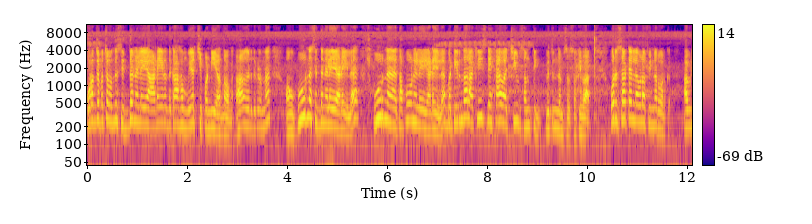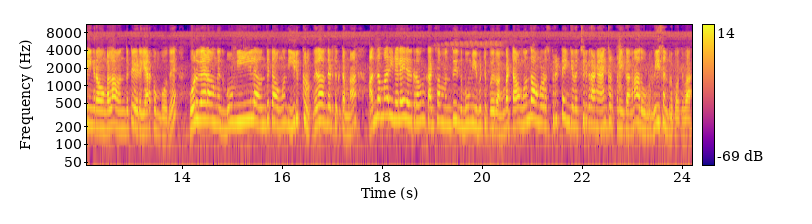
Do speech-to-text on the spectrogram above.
குறைஞ்சபட்சம் வந்து சித்த நிலையை அடையிறதுக்காக முயற்சி பண்ணி இறந்தவங்க. அதாவது எடுத்துக்கிட்டோம்னா அவங்க பூர்ண சித்த நிலையை அடையல பூர்ண தப்போ நிலையை அடையல பட் இருந்தாலும் at least they have achieve something within themselves ஓகேவா ஒரு certain level of inner work அப்படிங்கிறவங்கலாம் வந்துட்டு இறக்கும் போது ஒருவேளை அவங்க இந்த பூமியில வந்துட்டு அவங்க வந்து இருக்கணும். ஏதாவது வந்து எடுத்துக்கிட்டோம்னா அந்த மாதிரி நிலையில இருக்கிறவங்க கன்ஃபார்ம் வந்து இந்த பூமியை விட்டு போயிருவாங்க பட் அவங்க வந்து அவங்களோட ஸ்பிரிட்டை இங்க வச்சிருக்காங்க ஆங்கர் பண்ணிருக்காங்கன்னா அது ஒரு ரீசன் இருக்கும் ஓகேவா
